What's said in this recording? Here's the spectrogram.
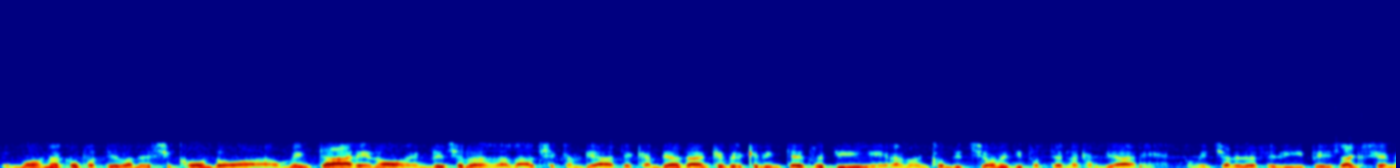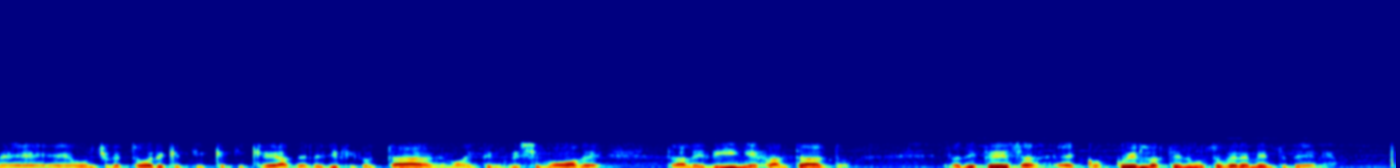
il Monaco poteva nel secondo aumentare, no? Invece la, la Lazio è cambiata, è cambiata anche perché gli interpreti erano in condizione di poterla cambiare, cominciare da Felipe, Isaacsen è, è un giocatore che ti, che ti crea delle difficoltà nel momento in cui si muove tra le linee e quant'altro. La difesa, ecco, quello ha tenuto veramente bene, ha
